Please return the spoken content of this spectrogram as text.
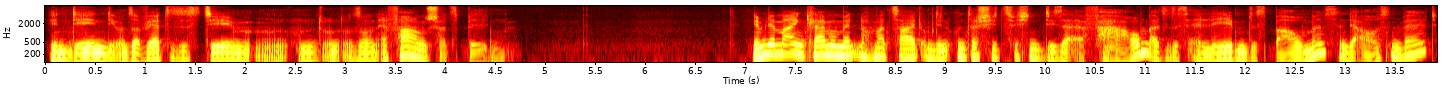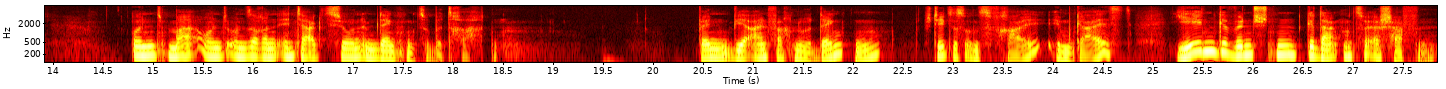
in denen, die unser Wertesystem und, und unseren Erfahrungsschatz bilden. Nimm dir mal einen kleinen Moment nochmal Zeit, um den Unterschied zwischen dieser Erfahrung, also das Erleben des Baumes in der Außenwelt, und, und unseren Interaktionen im Denken zu betrachten. Wenn wir einfach nur denken, steht es uns frei, im Geist jeden gewünschten Gedanken zu erschaffen.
